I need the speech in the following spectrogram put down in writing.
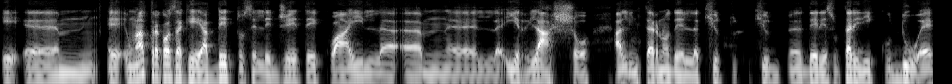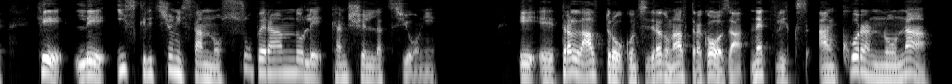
E, ehm, e, un'altra cosa che ha detto, se leggete qua il, um, il, il rilascio all'interno del Q, Q, eh, dei risultati di Q2, che le iscrizioni stanno superando le cancellazioni. E, e tra l'altro, considerato un'altra cosa, Netflix ancora non ha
